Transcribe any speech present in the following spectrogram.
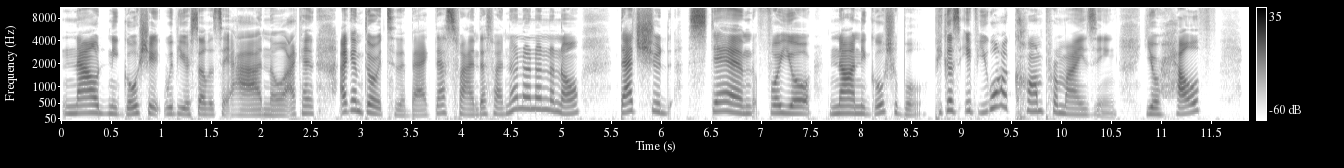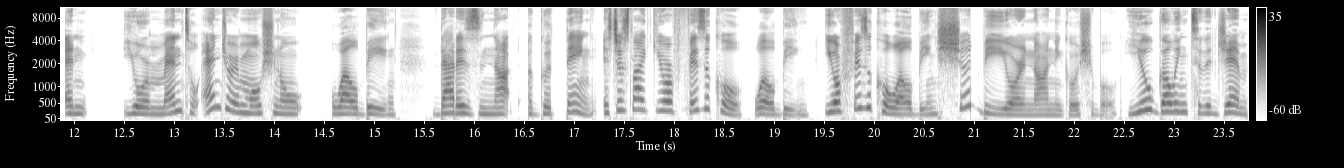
now negotiate with yourself and say ah no i can i can throw it to the back. That's fine that's fine. No no no no no. That should stand for your non-negotiable. Because if you are compromising your health and your mental and your emotional well-being that is not a good thing. It's just like your physical well being. Your physical well being should be your non negotiable. You going to the gym,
